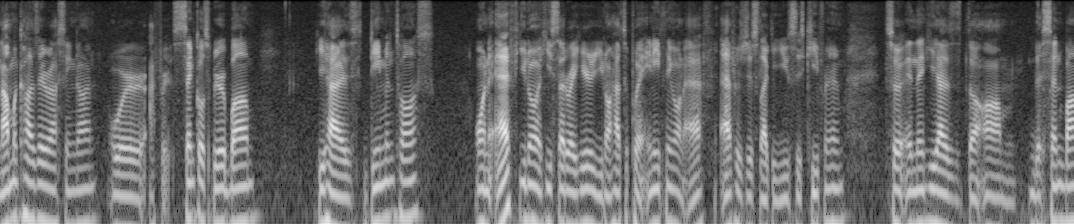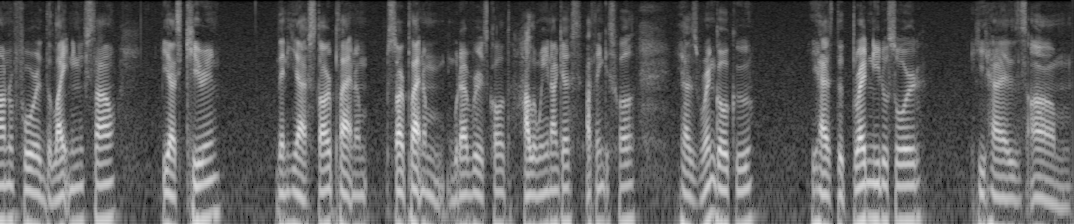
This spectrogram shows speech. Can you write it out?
Namikaze Rasengan, or I forget, Senko Spirit Bomb. He has Demon Toss. On F, you know he said right here, you don't have to put anything on F. F is just like a useless key for him. So and then he has the um the Senbon for the lightning style. He has Kirin. Then he has Star Platinum, Star Platinum, whatever it's called, Halloween I guess I think it's called. He has Rengoku. He has the Thread Needle Sword. He has um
